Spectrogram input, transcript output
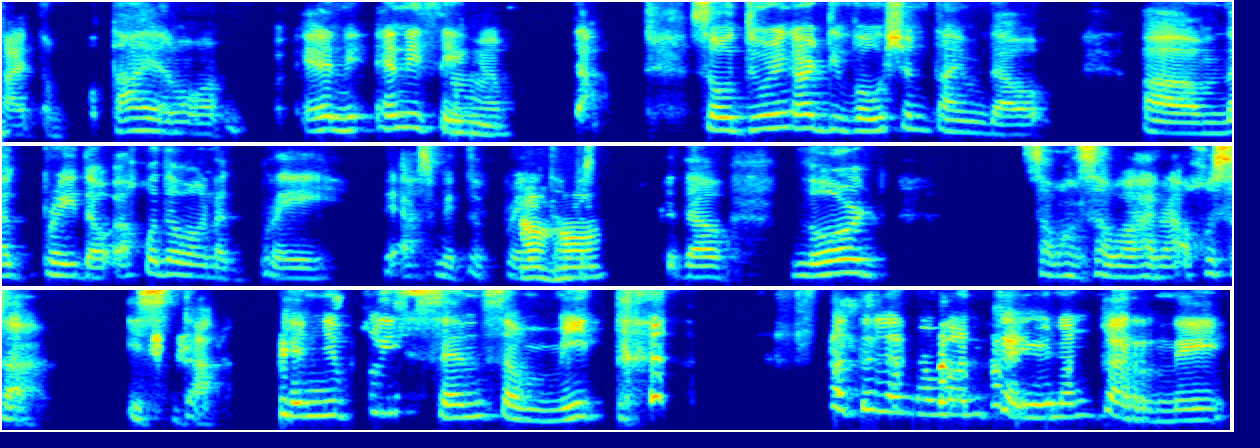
kahit ang putay, ano, any, anything. Mm. So during our devotion time daw, um, nagpray daw. Ako daw ang nagpray. They asked me to pray. Uh-huh. Tapos daw, Lord, sawang-sawa na ako sa isda. Can you please send some meat? Padala naman kayo ng karne.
